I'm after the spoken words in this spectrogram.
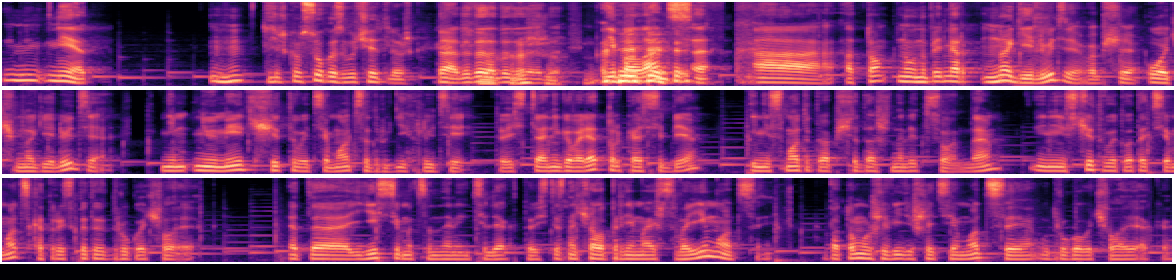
Нет. Угу. Слишком сухо звучит, Лешка. Да, да, да, ну, да, да, да. Не баланса, а о том, ну, например, многие люди, вообще очень многие люди, не, не умеют считывать эмоции других людей. То есть они говорят только о себе, и не смотрит вообще даже на лицо, да, и не считывает вот эти эмоции, которые испытывает другой человек. Это есть эмоциональный интеллект, то есть ты сначала принимаешь свои эмоции, а потом уже видишь эти эмоции у другого человека.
